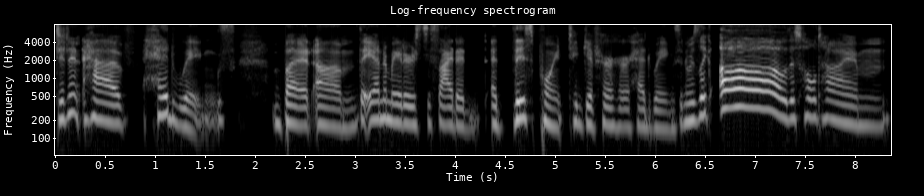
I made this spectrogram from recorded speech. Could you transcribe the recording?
didn't have head wings, but um, the animators decided at this point to give her her head wings, and it was like, oh, this whole time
